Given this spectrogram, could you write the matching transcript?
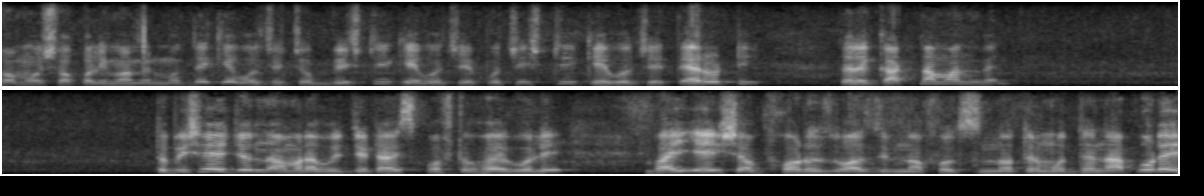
সময় সকল ইমামের মধ্যে কে বলছে চব্বিশটি, কে বলছে পঁচিশটি, কে বলছে তেরোটি, তাহলে কাটনা মানবেন। তো বিষয়ের জন্য আমরা যেটা স্পষ্টভাবে বলি, ভাই, এই সব ফরজ, ওয়াজিব, নফল, সুন্নতের মধ্যে না পড়ে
